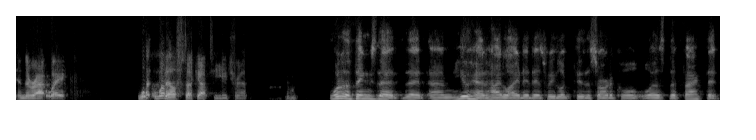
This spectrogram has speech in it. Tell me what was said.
in the right way. What what else stuck out to you, Trent? One of the things that that um, you had highlighted as we looked through this article was the fact that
